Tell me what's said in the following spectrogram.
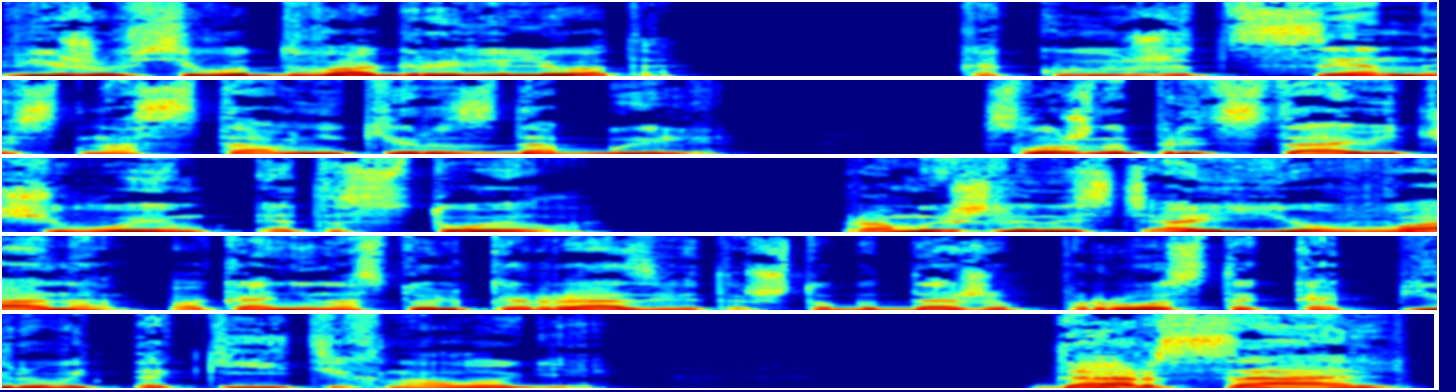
Вижу всего два гравелета. Какую же ценность наставники раздобыли? Сложно представить, чего им это стоило. Промышленность Айована пока не настолько развита, чтобы даже просто копировать такие технологии. «Дарсаль!» —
